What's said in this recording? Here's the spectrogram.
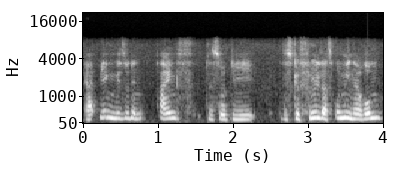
er hat irgendwie so den Einf das, so die, das Gefühl, dass um ihn herum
